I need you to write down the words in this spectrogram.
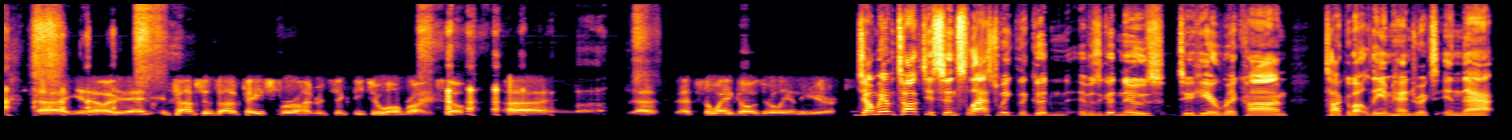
uh, you know, and, and Thompson's on a pace for 162 home runs. So, uh, that, that's the way it goes early in the year. Jon, we haven't talked to you since last week. The good it was good news to hear Rick Hahn talk about Liam Hendriks in that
